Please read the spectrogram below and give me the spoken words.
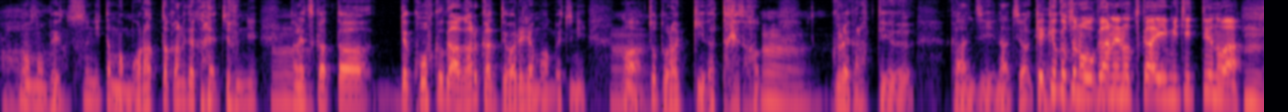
まあ、もう別に言ったらまあもらった金で金自分に金使った、で幸福が上がるかって言われりゃまあ別に、まあちょっとラッキーだったけど、うん。ぐらいかなっていう感じなんですよ。結局そのお金の使い道っていうのは、うん。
